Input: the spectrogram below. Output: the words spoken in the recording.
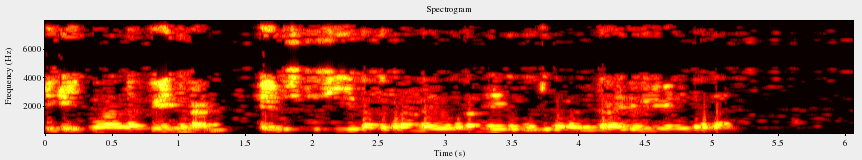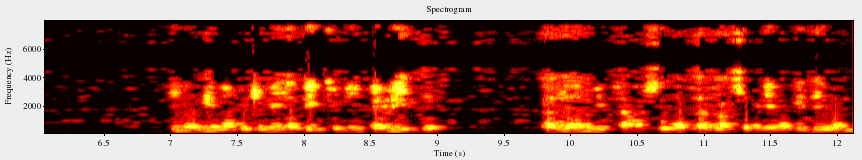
ඒක ඉක්මවන්න නැති වෙන නම් ඒ විශ්ිතී ගත කරන්නයි වෙනකම් මේක බුදු කරන විතරයි දෙවිලි වෙන විතර ගන්න. ඒ වගේම අපිට මේ ලැබෙච්ච මේ පැවිද්ද කල්යාණ මිත්‍ර ආශිර්වාද ලක්ෂණය වගේ දේවල්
